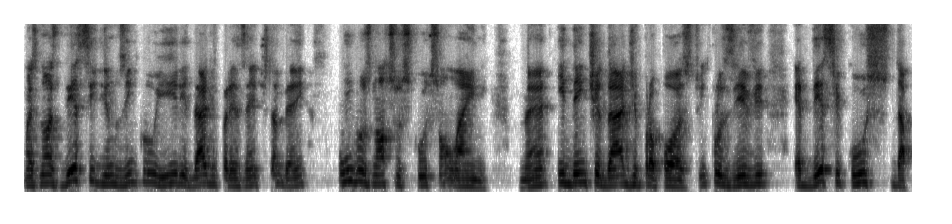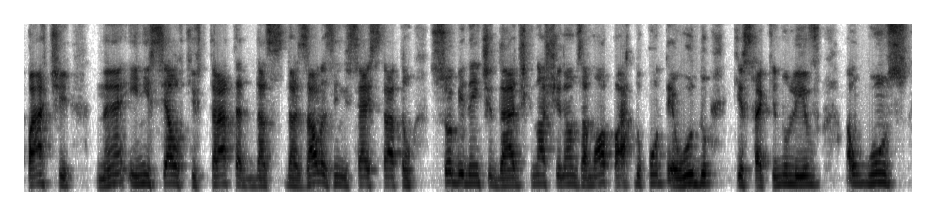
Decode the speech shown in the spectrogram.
mas nós decidimos incluir e dar de presente também um dos nossos cursos online, né? Identidade e propósito. Inclusive, é desse curso, da parte né, inicial, que trata das, das aulas iniciais, tratam sobre identidade, que nós tiramos a maior parte do conteúdo que está aqui no livro. Alguns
